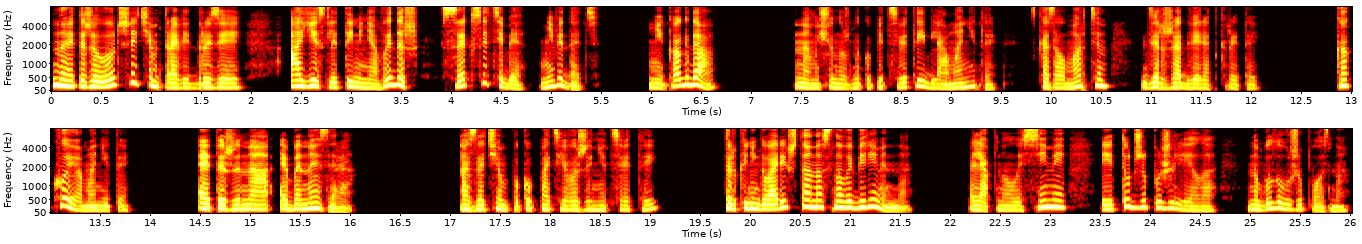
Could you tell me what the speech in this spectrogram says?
Но это же лучше, чем травить друзей. А если ты меня выдашь, секса тебе не видать». «Никогда», «Нам еще нужно купить цветы для Аманиты», — сказал Мартин, держа дверь открытой. «Какой Аманиты?» «Это жена Эбенезера». «А зачем покупать его жене цветы? Только не говори, что она снова беременна». Ляпнула Сими и тут же пожалела, но было уже поздно.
